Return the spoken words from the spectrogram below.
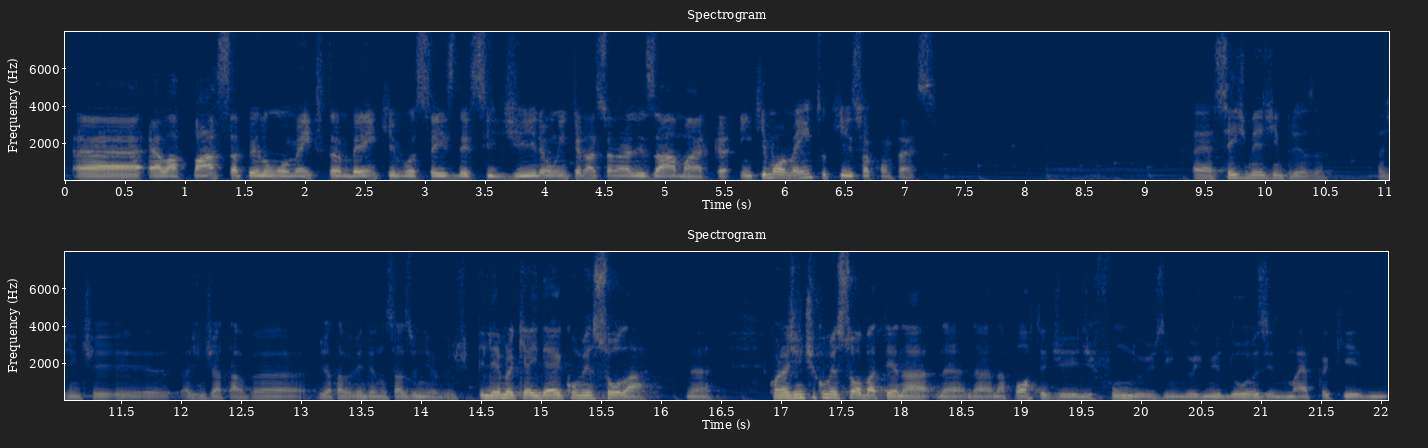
uh, ela passa pelo momento também que vocês decidiram internacionalizar a marca. Em que momento que isso acontece? É, seis meses de empresa a gente, a gente já estava já tava vendendo nos Estados Unidos. E lembra que a ideia começou lá, né? Quando a gente começou a bater na, na, na porta de, de, fundos em 2012, numa época que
